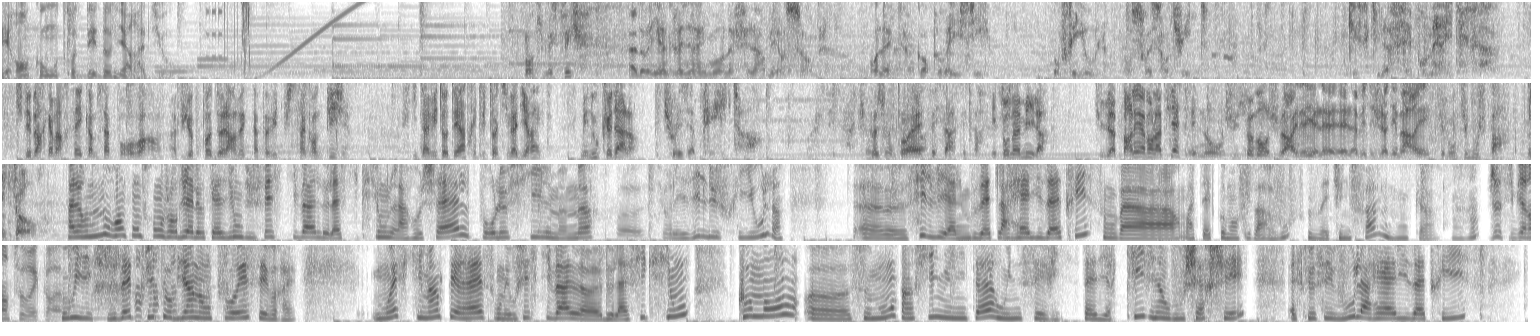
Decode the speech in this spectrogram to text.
les rencontres d'Edonia Radio. Bon, tu m'expliques Adrien Grenat et moi, on a fait l'armée ensemble. On a été incorporés ici, au Frioul, en 68. Qu'est-ce qu'il a fait pour mériter ça? Tu débarques à Marseille comme ça pour revoir un, un vieux pote de l'armée que t'as pas vu depuis 50 piges. Il t'invite au théâtre et puis toi tu vas direct. Mais nous que dalle, hein Je voulais t'appeler, Victor. Ouais, c'est ça, c'est J'ai ça. besoin de Ouais, c'est ça, c'est ça. Et ton ami là? Tu lui as parlé avant la pièce Mais non, justement, je suis arrivé, elle, elle avait déjà démarré. C'est bon, tu bouges pas. Victor Alors nous nous rencontrons aujourd'hui à l'occasion du Festival de la fiction de La Rochelle pour le film Meurtre euh, sur les îles du Frioul. Euh, Sylvie Helm, vous êtes la réalisatrice. On va, on va peut-être commencer par vous, parce que vous êtes une femme. Donc, euh, hein. Je suis bien entourée quand même. Oui, vous êtes plutôt bien entourée, c'est vrai. Moi, ce qui m'intéresse, on est au Festival euh, de la fiction. Comment euh, se monte un film unitaire ou une série? C'est-à-dire, qui vient vous chercher? Est-ce que c'est vous, la réalisatrice,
